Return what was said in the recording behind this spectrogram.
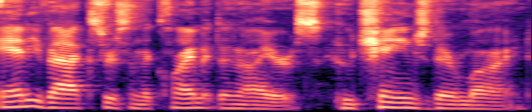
anti vaxxers and the climate deniers who changed their mind.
